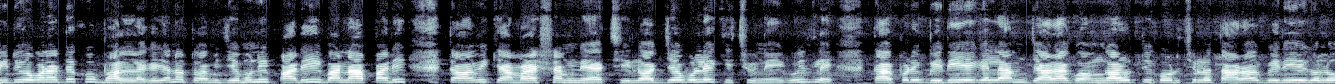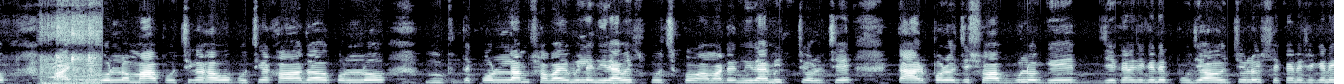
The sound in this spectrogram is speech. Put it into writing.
ভিডিও বানাতে খুব ভালো লাগে জানো তো? আমি যেমনই পারি বা না পারি তাও আমি ক্যামেরার সামনে আছি। লজ্জা বলে কিছু নেই বুঝলে? তারপরে বেরিয়ে গেলাম যারা গঙ্গা আরতি করছিল তারাও বেরিয়ে গেলো। পাখি বলল মা পুচকা খাব। পুচকা খাওয়া দাওয়া করল করলাম সবাই মিলে নিরামিষ পুচকো আমাদের নিরামিষ চলছে। তারপরে হচ্ছে সবগুলো গেট যেখানে যেখানে পূজা হয়েছিল সেখানে সেখানে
